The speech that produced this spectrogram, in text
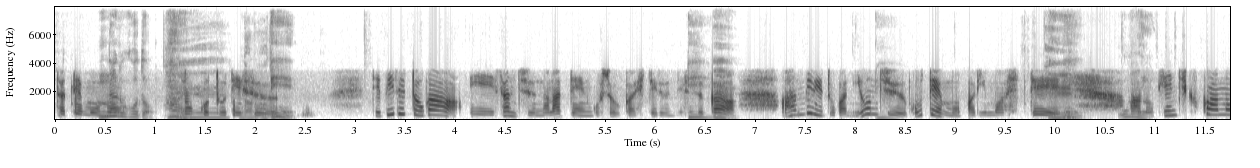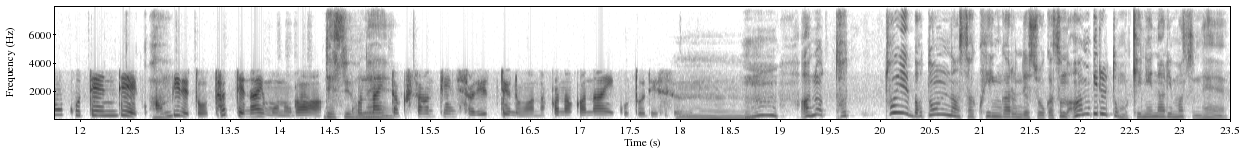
建物のことです。でビルトが、えー、37点ご紹介してるんですが、アンビルトが45点もありまして、あの建築家の個展でアンビルト立ってないものが、こんなにたくさん展示されるっていうのはなかなかないことです。うんあの例えばどんな作品があるんでしょうか？そのアンビルトも気になりますね。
